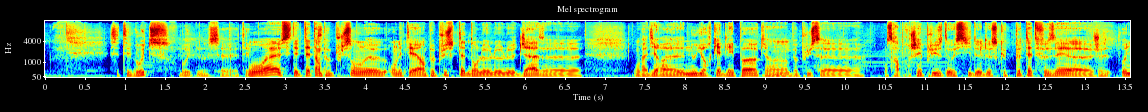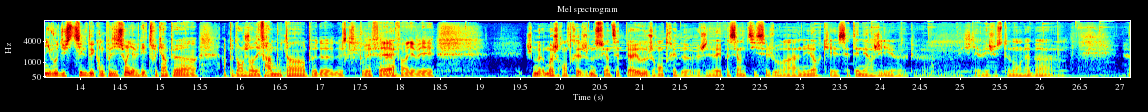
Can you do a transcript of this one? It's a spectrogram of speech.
c'était brut. brut c'était... Ouais, c'était peut-être un peu plus, on, on était un peu plus peut-être dans le, le- le jazz, euh, on va dire euh, new-yorkais de l'époque, hein, Mm. un peu plus. euh, on se rapprochait plus de- aussi de, de ce que peut-être faisait euh, je- au niveau du style des compositions. Il y avait des trucs un peu, un, un peu dans le genre des frères Moutins, un peu de, de ce qu'ils pouvaient faire. Ouais. Enfin, il y avait. Je me, moi, je rentrais, je me souviens de cette période où je rentrais de, j'avais passé un petit séjour à New York et cette énergie euh, qu'il y avait justement là-bas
